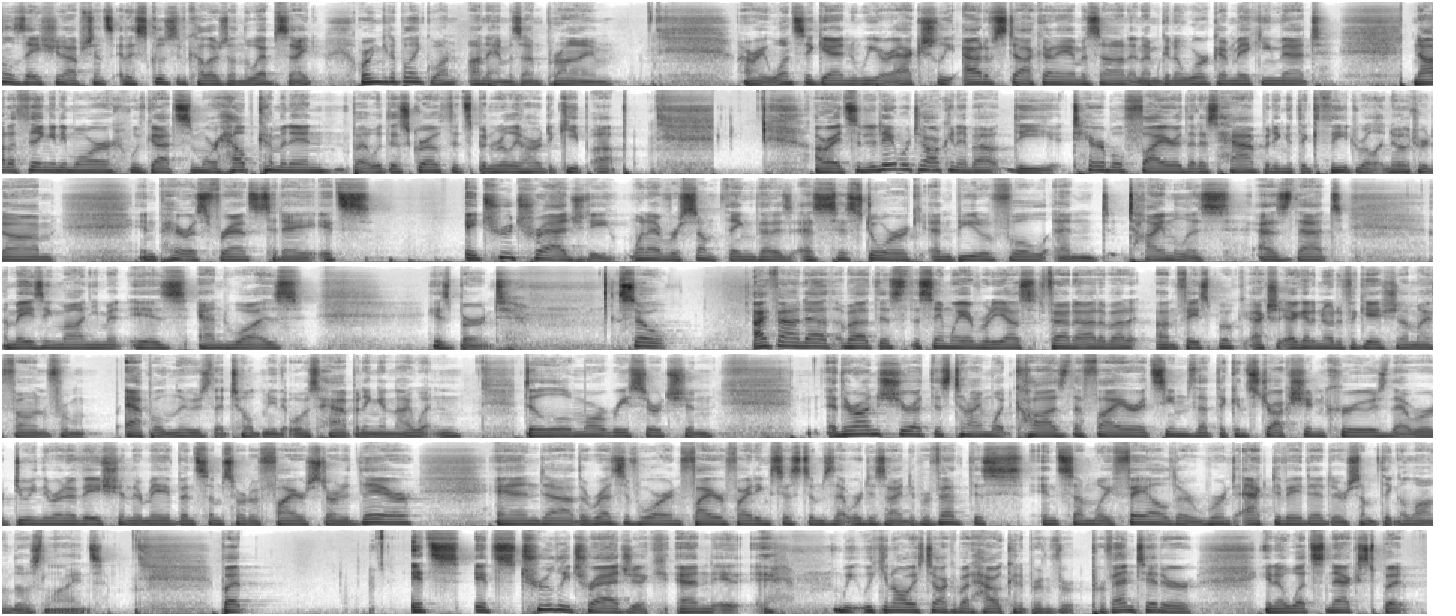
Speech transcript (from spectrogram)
personalization options, and exclusive colors on the website, or you can get a blank one on Amazon Prime. All right, once again, we are actually out of stock on Amazon, and I'm going to work on making that not a thing anymore. We've got some more help coming in, but with this growth, it's been really hard to keep up. All right, so today we're talking about the terrible fire that is happening at the cathedral at Notre Dame in Paris, France today. It's a true tragedy whenever something that is as historic and beautiful and timeless as that amazing monument is and was is burnt. So I found out about this the same way everybody else found out about it on Facebook. Actually, I got a notification on my phone from Apple News that told me that what was happening, and I went and did a little more research. And they're unsure at this time what caused the fire. It seems that the construction crews that were doing the renovation, there may have been some sort of fire started there, and uh, the reservoir and firefighting systems that were designed to prevent this in some way failed or weren't activated or something along those lines. But it's it's truly tragic, and it we, we can always talk about how it could have been prevented or, you know, what's next. But,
